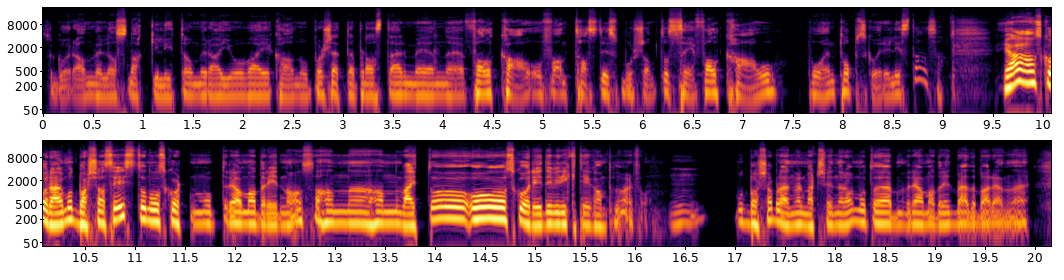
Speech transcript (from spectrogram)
Så går det an vel å snakke litt om Rayo Vallecano på sjetteplass der, med en eh, Falcao. Fantastisk morsomt å se Falcao på en toppskårerliste, altså. Ja, han skåra jo mot Barca sist, og nå skåret han mot Real Madrid nå, så han, eh, han veit å, å skåre i de riktige kampene, i hvert fall. Mot Barca ble han vel matchvinner òg, mot eh, Real Madrid ble det bare en eh,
